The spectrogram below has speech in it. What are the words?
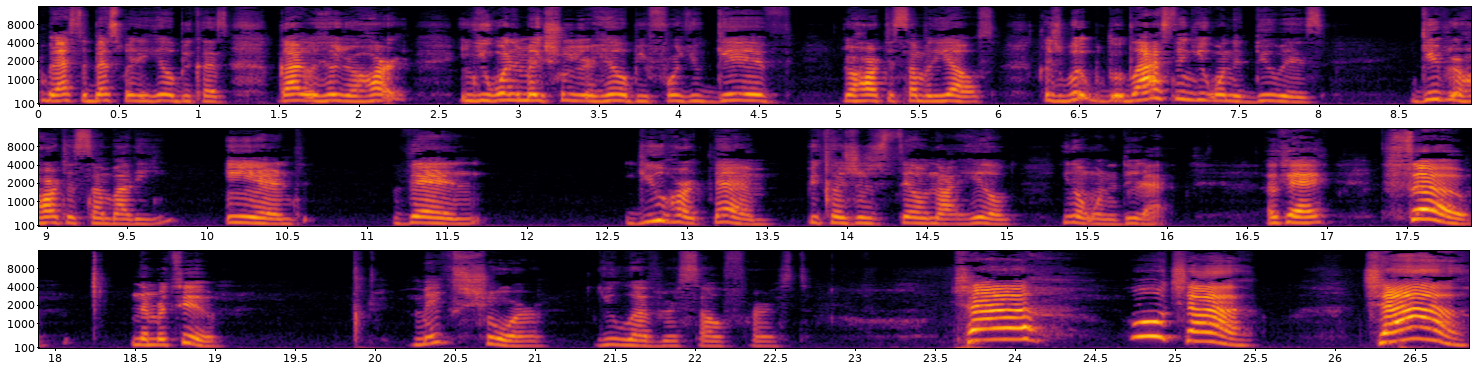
But that's the best way to heal because God will heal your heart. And you want to make sure you're healed before you give your heart to somebody else. Because the last thing you want to do is give your heart to somebody and then you hurt them because you're still not healed. You don't want to do that. Okay? So, number two, make sure you love yourself first. Child, oh, child, child,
